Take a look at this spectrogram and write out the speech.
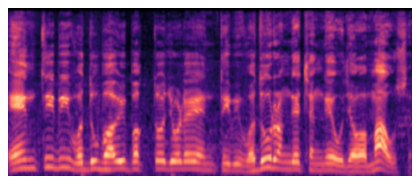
એનથી બી વધુ ભાવિ ભક્તો જોડે એનથી બી વધુ રંગે ચંગે ઉજવવામાં આવશે.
